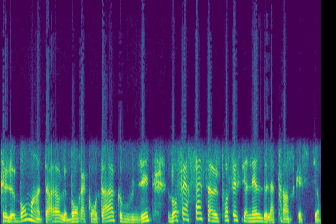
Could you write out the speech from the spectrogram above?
que le bon menteur, le bon raconteur, comme vous dites, va faire face à un professionnel de la transquestion.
